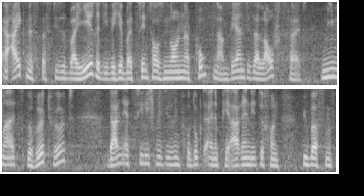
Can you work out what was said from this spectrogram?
Ereignis, dass diese Barriere, die wir hier bei 10.900 Punkten haben, während dieser Laufzeit niemals berührt wird, dann erziele ich mit diesem Produkt eine PA-Rendite von über 5%.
